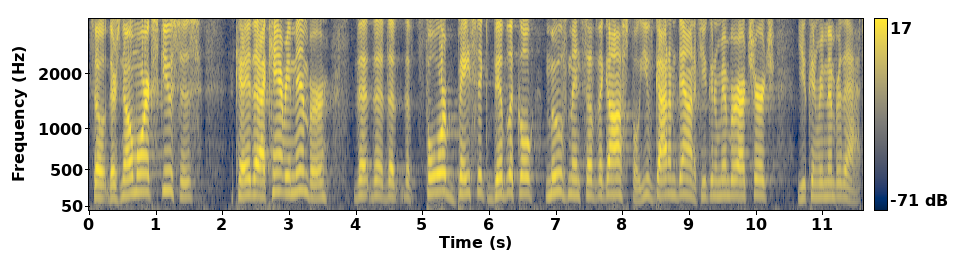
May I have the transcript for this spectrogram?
So there's no more excuses, okay, that I can't remember the, the, the, the four basic biblical movements of the gospel. You've got them down. If you can remember our church, you can remember that.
